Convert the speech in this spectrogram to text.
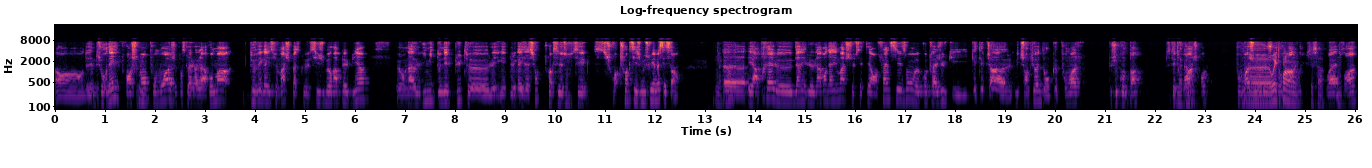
en deuxième journée. Franchement, mm. pour moi, je pense que la, Roma devait gagner ce match parce que si je me rappelle bien, euh, on a limite donné le but euh, de l'égalisation. Je crois que c'est, mm. je crois, je crois que si je me souviens bien, c'est ça. Euh, et après le dernier, l'avant-dernier match, c'était en fin de saison contre la Juve qui, qui était déjà limite championne. Donc pour moi, je compte pas. C'était 3-1, je crois. Pour moi, je, oui, 3-1, c'est ça. Ouais, 3-1.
